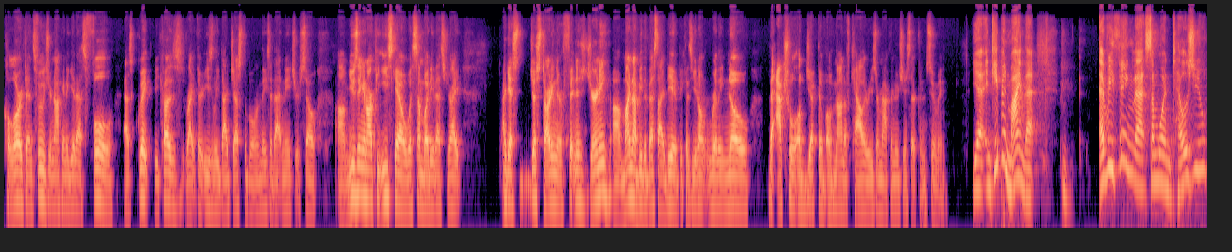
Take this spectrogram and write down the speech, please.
caloric dense foods you're not going to get as full as quick because right they're easily digestible and things of that nature so um, using an rpe scale with somebody that's right I guess just starting their fitness journey uh, might not be the best idea because you don't really know the actual objective of amount of calories or macronutrients they're consuming. Yeah, and keep in mind that everything that someone tells you,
